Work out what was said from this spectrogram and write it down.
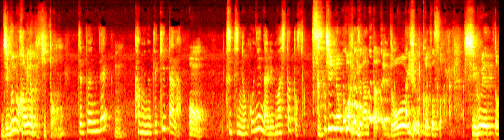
自分の髪の毛切ったの？自分でうん、髪の毛切ったらうん、土の子になりましたとさ。土の子になったってどういうことさ？シルエット。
